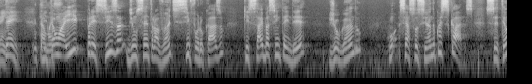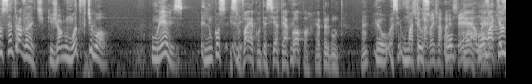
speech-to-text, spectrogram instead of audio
Tem. tem. Então, Então, mas- aí precisa de um centroavante, se for o caso, que saiba se entender jogando, com- se associando com esses caras. Se você tem um centroavante que joga um outro futebol com eles, ele não consegue. Isso vai acontecer até a Copa? É a pergunta. Né? Eu, assim, o Matheus. centroavante vai aparecer? É, o, mas o é Matheus. que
